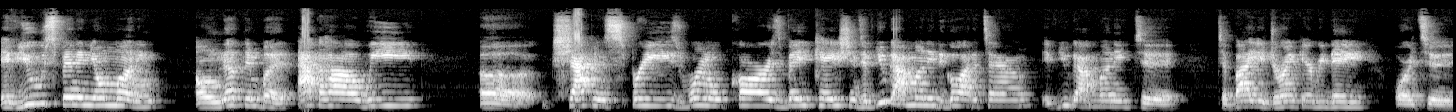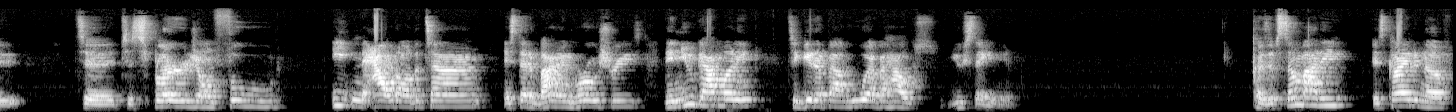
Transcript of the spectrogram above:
If you spending your money on nothing but alcohol, weed, uh, shopping sprees, rental cars, vacations. If you got money to go out of town, if you got money to to buy your drink every day or to to to splurge on food, eating out all the time instead of buying groceries, then you got money to get up out whoever house you staying in. Because if somebody is kind enough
